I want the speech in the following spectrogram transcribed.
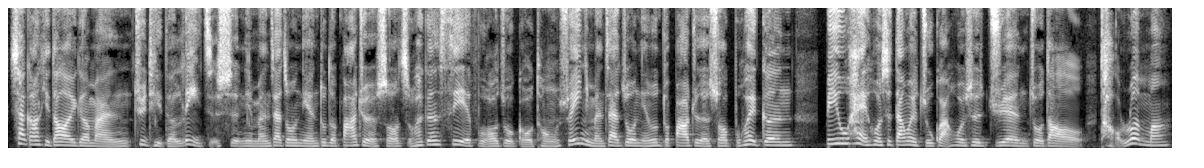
像刚提到一个蛮具体的例子是，你们在做年度的 budget 的时候，只会跟 CFO 做沟通，所以你们在做年度的 budget 的时候，不会跟 BU Head 或是单位主管或者是 GM 做到讨论吗？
